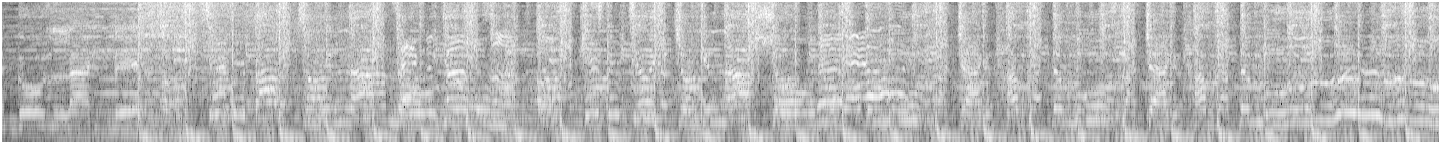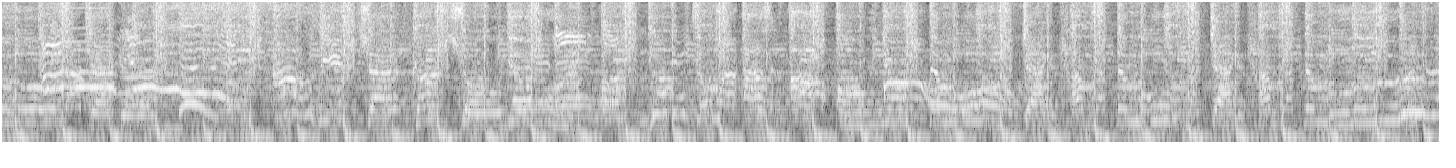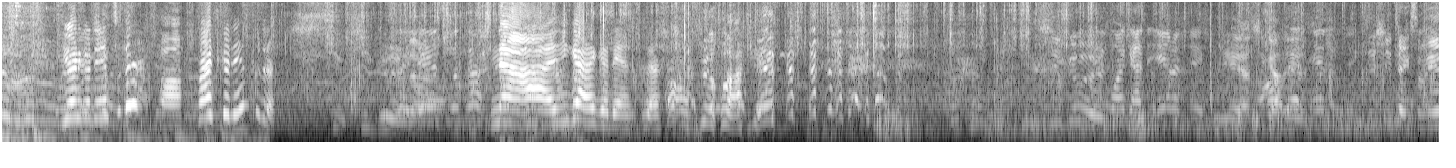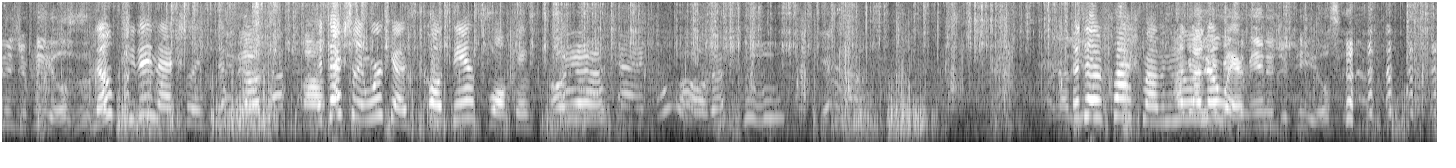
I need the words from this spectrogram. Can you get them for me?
it goes like this. Uh, oh. Tip me by the tongue, and I know you. Let's go dance with her. She, she good. Say Uh, dance with her. Nah, you gotta go dance with her. I don't feel like it. she She good. the one got the energy. Yeah, she All got that it. energy. Did she take some energy pills? Nope, she didn't actually. It's, called, Uh, it's actually a workout. It's called dance walking. oh yeah. Okay, cool. Oh, that's cool. Yeah. I gotta That's get, a flash mob in the middle of gotta give me some energy pills.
